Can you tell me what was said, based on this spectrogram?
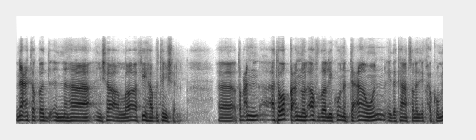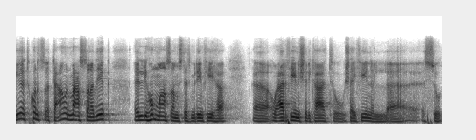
نعتقد أنها إن شاء الله فيها بوتنشل طبعا أتوقع أنه الأفضل يكون التعاون إذا كانت صناديق حكومية تكون التعاون مع الصناديق اللي هم أصلا مستثمرين فيها آه، وعارفين الشركات وشايفين ال- آه، السوق.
